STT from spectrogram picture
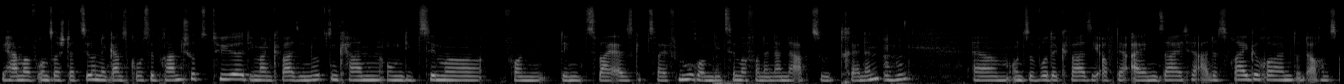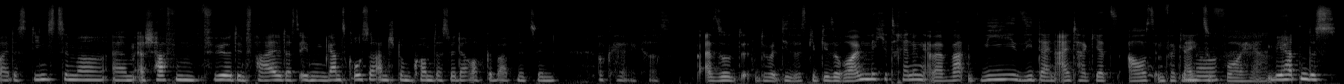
Wir haben auf unserer Station eine ganz große Brandschutztür, die man quasi nutzen kann, um die Zimmer von den zwei, also es gibt zwei Flure, um die Zimmer voneinander abzutrennen. Mhm. Ähm, und so wurde quasi auf der einen Seite alles freigeräumt und auch ein zweites Dienstzimmer ähm, erschaffen für den Fall, dass eben ein ganz großer Ansturm kommt, dass wir darauf gewappnet sind. Okay, krass also du, diese, es gibt diese räumliche Trennung, aber wie sieht dein Alltag jetzt aus im Vergleich genau. zu vorher? Wir hatten das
